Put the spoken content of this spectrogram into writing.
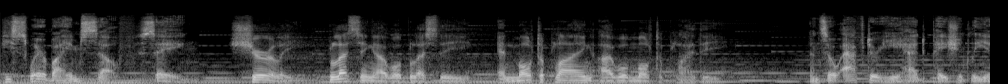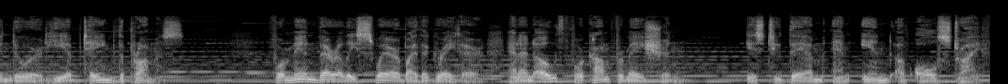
he sware by himself, saying, Surely, blessing I will bless thee, and multiplying I will multiply thee. And so after he had patiently endured, he obtained the promise. For men verily swear by the greater, and an oath for confirmation is to them an end of all strife.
